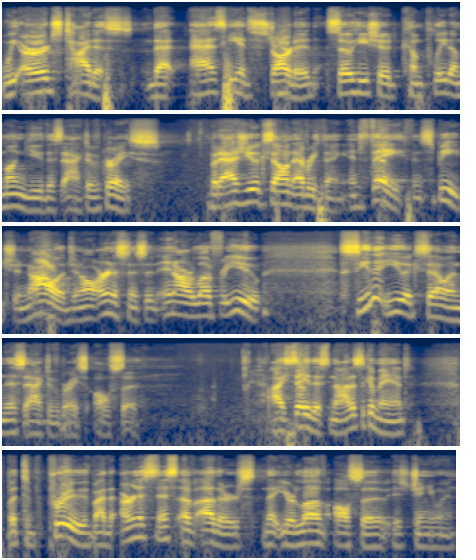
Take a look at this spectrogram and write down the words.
we urge Titus that as he had started, so he should complete among you this act of grace. But as you excel in everything, in faith, in speech, in knowledge, in all earnestness, and in our love for you, see that you excel in this act of grace also. I say this not as a command, but to prove by the earnestness of others that your love also is genuine.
